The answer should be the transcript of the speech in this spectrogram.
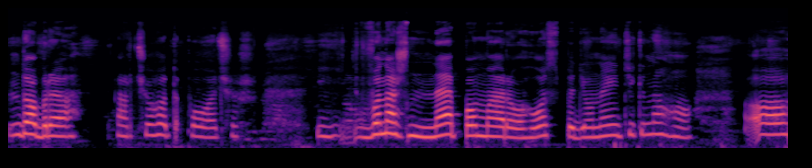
Добре, Ар, чого ти плачеш? Вона ж не померла, господі, у неї тільки нога. А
